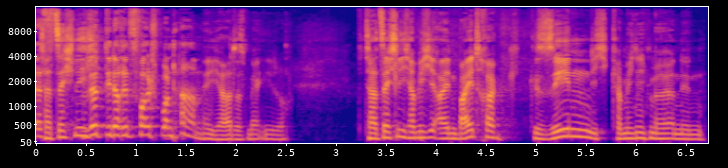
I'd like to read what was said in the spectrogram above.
Das Tatsächlich? wirkt dir doch jetzt voll spontan. Ja, das merken die doch. Tatsächlich habe ich einen Beitrag gesehen. Ich kann mich nicht mehr an den,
